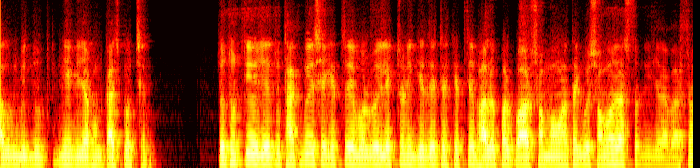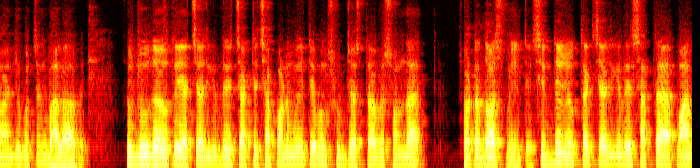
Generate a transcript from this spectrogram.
আগুন বিদ্যুৎ নিয়ে যখন কাজ করছেন চতুর্থীও যেহেতু থাকবে, সেক্ষেত্রে বলব ইলেকট্রনিক গেজেটের ক্ষেত্রে ভালো ফল পাওয়ার সম্ভাবনা থাকবে। সমরাস্ত্র নিয়ে যারা ব্যবসা বাণিজ্য করছেন, ভালো হবে। সূর্য উদয় হতে যাচ্ছে আজকে চারটে ছাপ্পান্ন মিনিটে এবং সূর্যাস্ত হবে সন্ধ্যা ছটা দশ মিনিটে। সিদ্ধ যোগ থাকছে আজকে সাতটা পাঁচ,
